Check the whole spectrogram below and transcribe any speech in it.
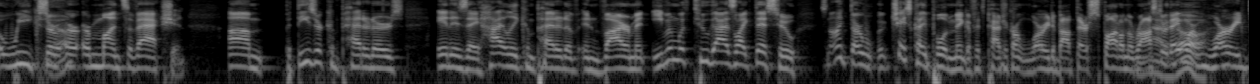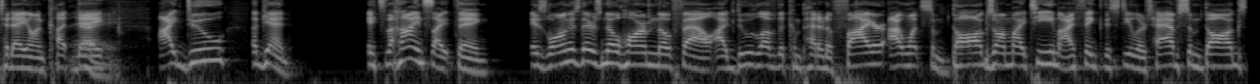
weeks or, or, or months of action. Um, but these are competitors. It is a highly competitive environment, even with two guys like this who it's not like they're Chase Claypool and Minkah Fitzpatrick aren't worried about their spot on the roster. They all. weren't worried today on cut day. Hey. I do, again, it's the hindsight thing. As long as there's no harm, no foul, I do love the competitive fire. I want some dogs on my team. I think the Steelers have some dogs.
